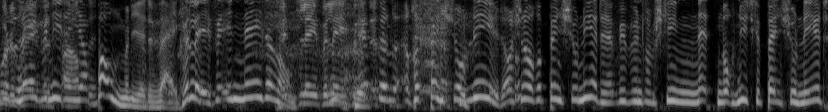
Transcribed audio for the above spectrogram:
we de leven niet in. Japan, meneer De Wijk. We leven in Nederland. Het leven- we leven Je in hebt een gepensioneerd. Als je nou gepensioneerd hebt, je bent misschien net nog niet gepensioneerd.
